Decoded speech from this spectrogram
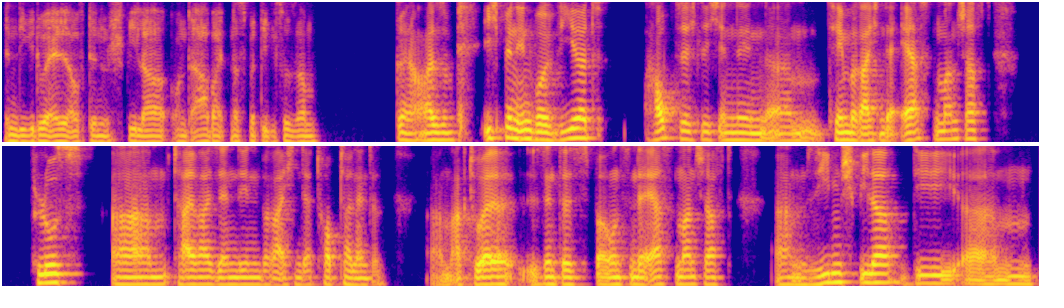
individuell auf den Spieler und arbeiten das mit ihm zusammen. Genau, also ich bin involviert hauptsächlich in den ähm, Themenbereichen der ersten Mannschaft plus ähm, teilweise in den Bereichen der Top-Talente. Ähm, aktuell sind es bei uns in der ersten Mannschaft ähm, sieben Spieler, die, ähm,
